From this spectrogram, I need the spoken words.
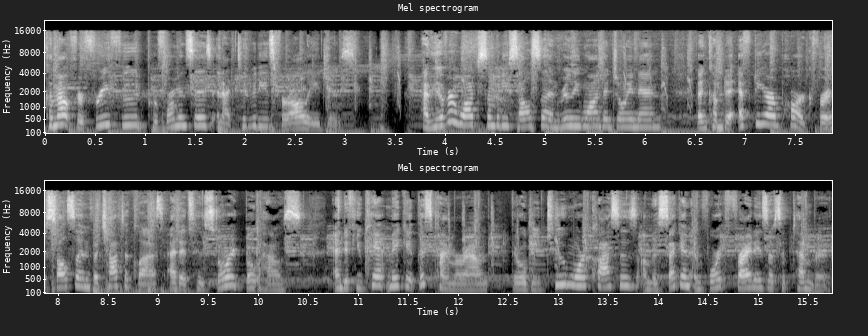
Come out for free food, performances, and activities for all ages. Have you ever watched somebody salsa and really wanted to join in? Then come to FDR Park for a salsa and bachata class at its historic boathouse. And if you can't make it this time around, there will be two more classes on the second and fourth Fridays of September.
